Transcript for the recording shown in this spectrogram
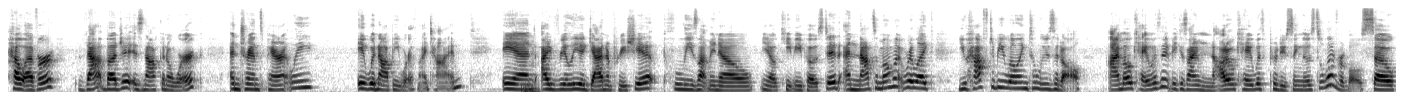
However, that budget is not going to work. And transparently, it would not be worth my time. And I really, again, appreciate it. Please let me know, you know, keep me posted. And that's a moment where, like, you have to be willing to lose it all. I'm okay with it because I'm not okay with producing those deliverables. So,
